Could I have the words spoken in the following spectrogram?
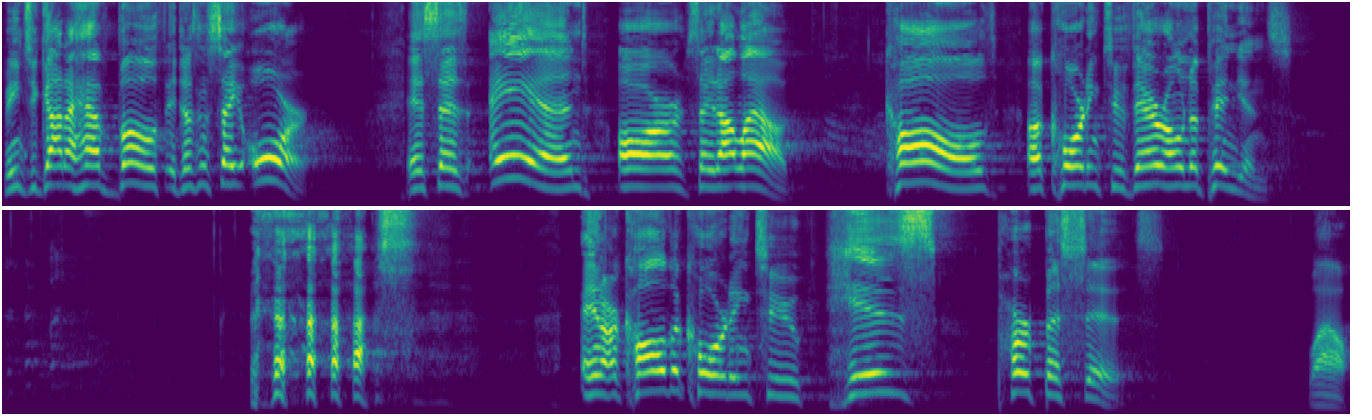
means you got to have both. It doesn't say or. It says and are, say it out loud, called according to their own opinions. and are called according to his purposes. Wow.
